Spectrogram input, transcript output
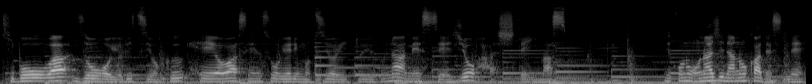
希望は憎悪より強く平和は戦争よりも強いというふうなメッセージを発していますでこの同じ7日ですね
